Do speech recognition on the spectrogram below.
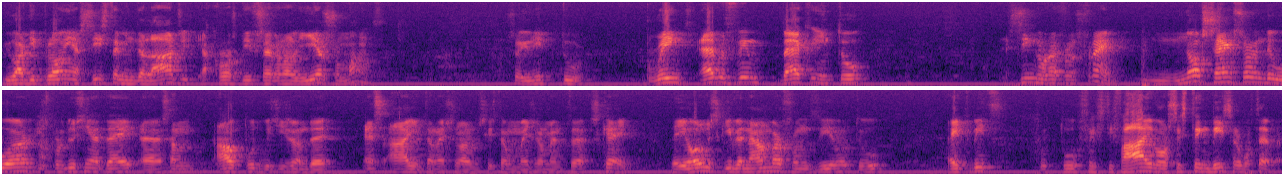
you are deploying a system in the large across several years or months. So you need to bring everything back into a single reference frame. No sensor in the world is producing a day uh, some output which is on the SI International System Measurement uh, scale. They always give a number from 0 to 8 bits to, to 55 or 16 bits or whatever.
